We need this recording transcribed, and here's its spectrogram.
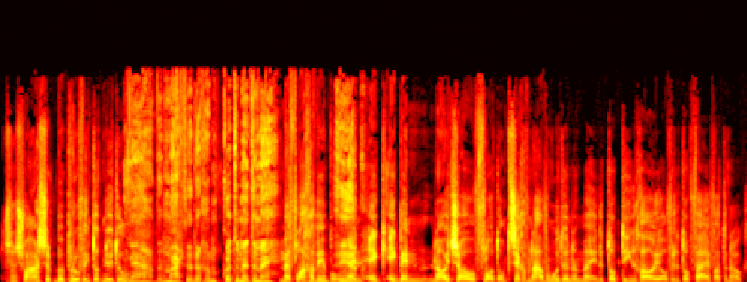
zijn zwaarste beproeving tot nu toe. Ja, dat maakte er een korte met hem mee. Met vlaggenwimpel. Ja. En ik, ik ben nooit zo vlot om te zeggen van nou, we moeten hem in de top 10 gooien of in de top 5, wat dan ook.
